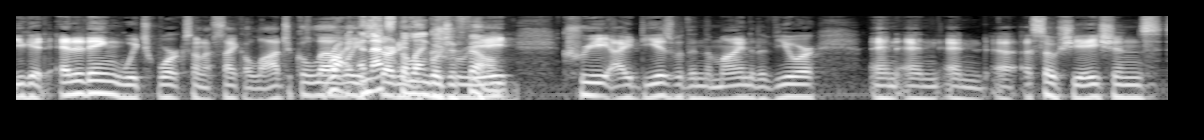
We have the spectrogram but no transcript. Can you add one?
You get editing, which works on a psychological level. Right, You're and that's the starting to language of film. create, Create ideas within the mind of the viewer, and and and uh, associations,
